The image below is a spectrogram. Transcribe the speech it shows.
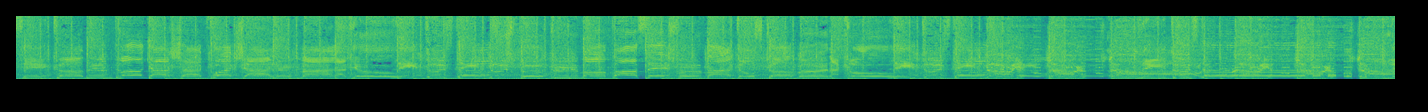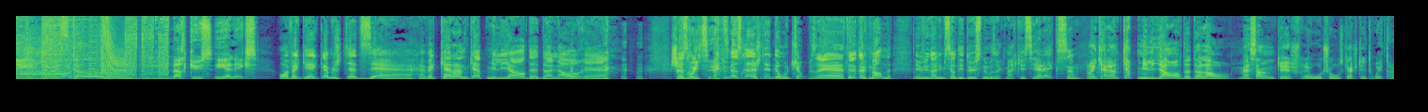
C'est comme une drogue à chaque fois que j'allume ma radio. Les deux snooze! Je peux plus m'en passer, je veux ma dose comme un accro. Les deux snooze! Les deux snooze! Les deux snooze! Marcus et Alex. Ouais, fait que, comme je te disais, euh, avec 44 milliards de dollars, euh, Je serais me serais acheté d'autres choses. Euh, salut tout le monde. Bienvenue dans l'émission des deux snooze avec Marcus et Alex. Oui, 44 milliards de dollars. Il me semble que je ferais autre chose qu'acheter Twitter.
